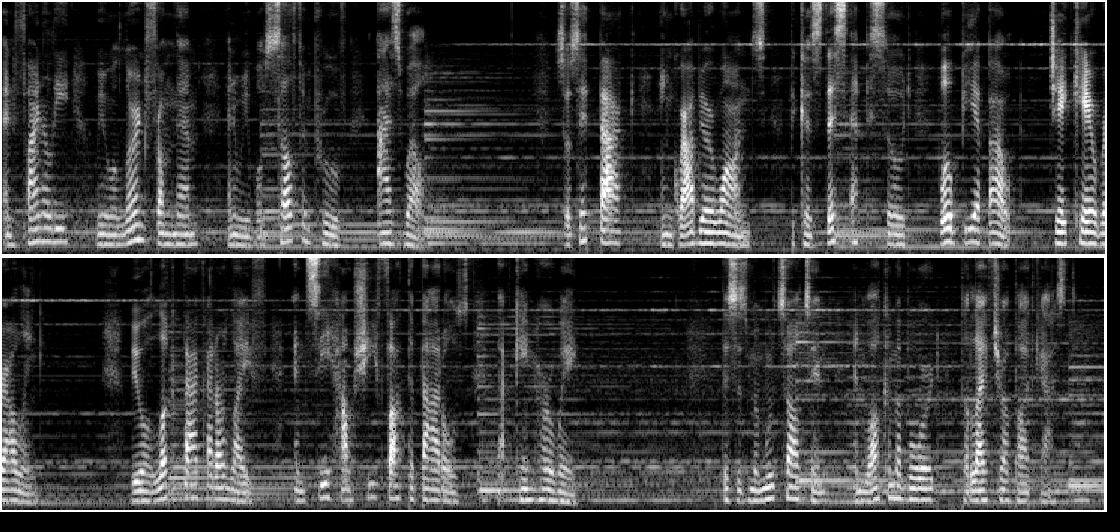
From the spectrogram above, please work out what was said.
And finally, we will learn from them and we will self improve as well. So sit back and grab your wands because this episode will be about J.K. Rowling. We will look back at our life and see how she fought the battles that came her way. This is Mahmoud Sultan, and welcome aboard the Life Trail Podcast.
